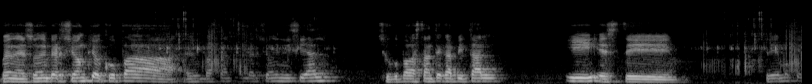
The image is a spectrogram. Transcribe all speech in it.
Bueno, es una inversión que ocupa, es bastante inversión inicial, se ocupa bastante capital y este creemos que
